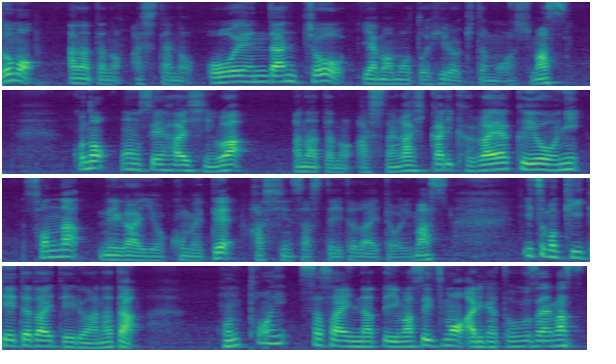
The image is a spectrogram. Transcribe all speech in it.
どうもあなたの明日の応援団長山本博樹と申します。この音声配信はあなたの明日が光り輝くようにそんな願いを込めて発信させていただいております。いつも聞いていただいているあなた本当に支えになっています。いつもありがとうございます。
